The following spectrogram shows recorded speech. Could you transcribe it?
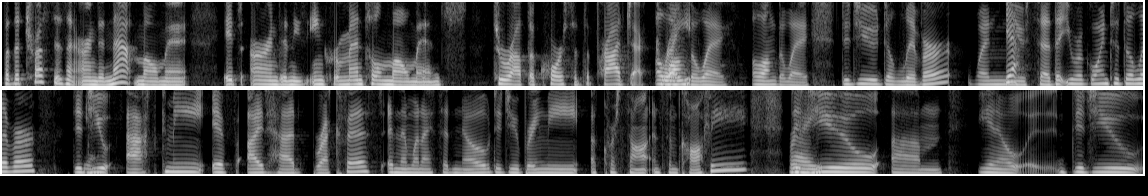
but the trust isn't earned in that moment it's earned in these incremental moments throughout the course of the project Along right? the way. Along the way. Did you deliver when Yeah. you said that you were going to deliver? Did you ask me if I'd had breakfast? And then when I said no, did you bring me a croissant and some coffee? Did you, um, you know, did you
